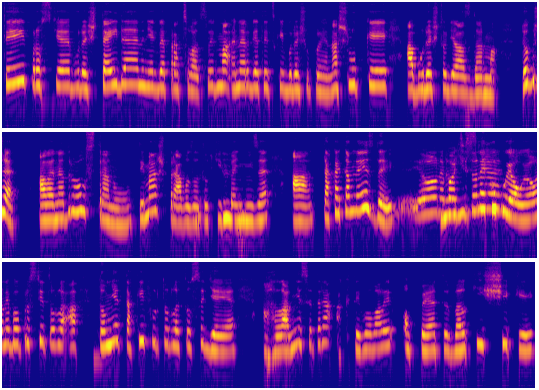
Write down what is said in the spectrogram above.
ty prostě budeš týden někde pracovat s lidma, energeticky budeš úplně na šlubky a budeš to dělat zdarma. Dobře, ale na druhou stranu, ty máš právo za to chtít mm. peníze a tak ať tam nejezdej, jo, nebo no ať jistě. si to nekupujou, jo, nebo prostě tohle a to mě taky furt tohle to se děje a hlavně se teda aktivovaly opět velký šiky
